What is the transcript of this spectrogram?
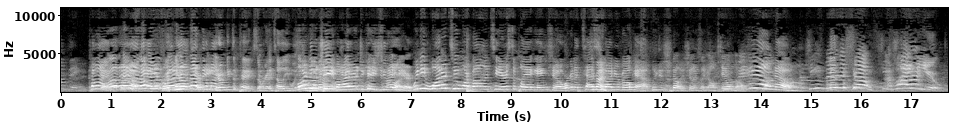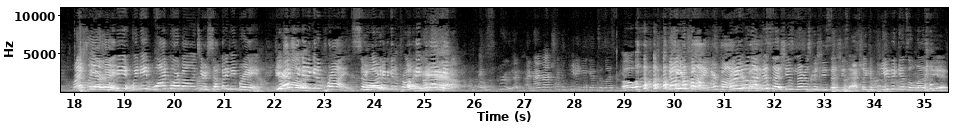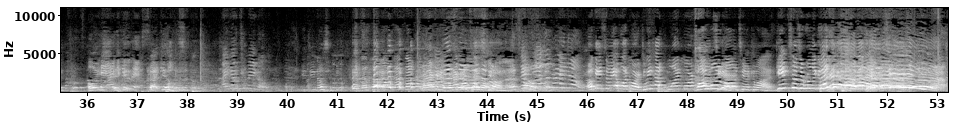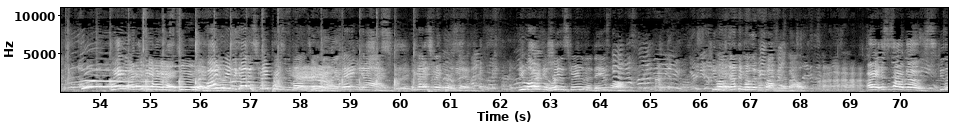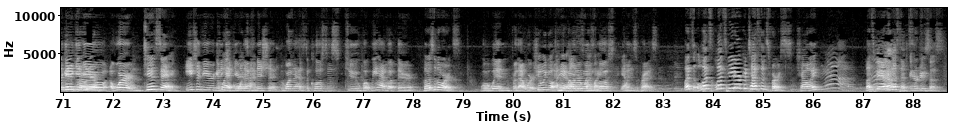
Come on. Okay, come on hey, up. Sophie, Come Sophie, on. Sophie, Nothing. You don't get to pick, so we're gonna tell you what. Learn you to achieve a higher education more. right here. We need one or two more volunteers to play a game show. We're gonna test on. you on your vocab. Look at Shelly. Shelly's like, oh, hell no. Hell no. She's been in the show. She's to you. Right Ashley here. We need we need one more volunteer. Somebody be brave. You're Come actually gonna get a prize. So You are gonna get a prize. Okay, come on. Yeah. I'm screwed. I'm, I'm, I'm actually competing against a lesbian. Oh. No, you're fine. You're fine. For You're anyone that that, she's nervous because she said she's actually competing against a lesbian. Holy Okay, I can do shit. this. Fat kills. I know tomato. You do know tomato. That's not one. That's not one. We're not gonna. We're not gonna test you on that. That's not one. That's what I know. Okay, so we have one more. Do we have one more Volunteer? One more volunteer? volunteer, come on. Game shows are really good. Finally, we got a straight person to volunteer. Thank God. We got a straight person. You are, because she is straighter than the day is long. She loves nothing more than talking talk in her mouth. All right, this is how it goes. She's We're gonna give you a word. Tuesdae. Each of you are gonna give your one time. definition. The one that has the closest to what we have up there Those are the words. will win for that word. Should we go- And here, whoever use wins the mic. most Yeah. wins the prize. Let's let's let's meet our contestants first, shall we? Yeah. Let's be our contestants. introduce us.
